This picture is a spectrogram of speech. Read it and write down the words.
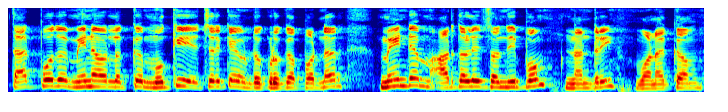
தற்போது மீனவர்களுக்கு முக்கிய எச்சரிக்கை ஒன்று கொடுக்கப்பட்டனர். மீண்டும் அடுத்த சந்திப்போம். நன்றி வணக்கம்.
